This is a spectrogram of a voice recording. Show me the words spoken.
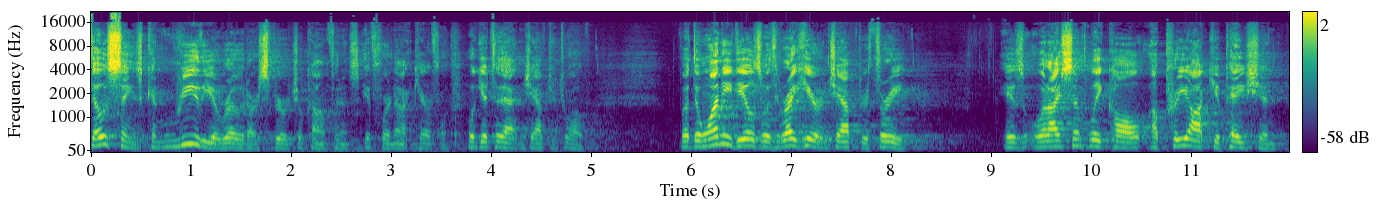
those things can really erode our spiritual confidence if we're not careful. We'll get to that in chapter 12. But the one he deals with right here in chapter 3 is what I simply call a preoccupation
